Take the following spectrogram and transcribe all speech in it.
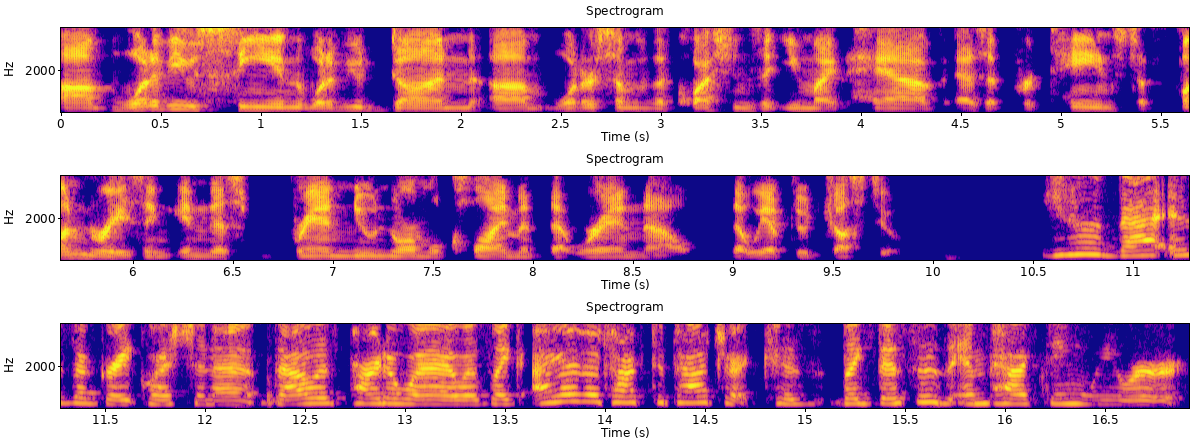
Um, what have you seen? What have you done? Um, what are some of the questions that you might have as it pertains to fundraising in this brand new normal climate that we're in now that we have to adjust to? You know, that is a great question. Uh, that was part of why I was like, I got to talk to Patrick because, like, this is impacting. We were,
